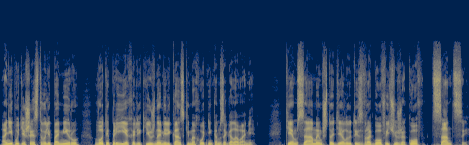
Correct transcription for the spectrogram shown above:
Они путешествовали по миру, вот и приехали к южноамериканским охотникам за головами. Тем самым, что делают из врагов и чужаков цанцы,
